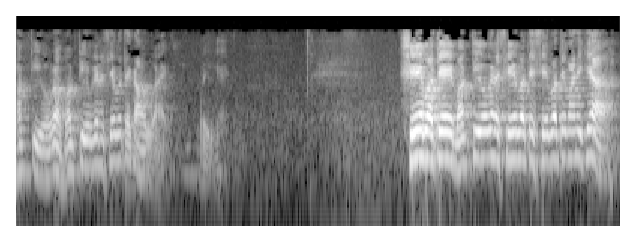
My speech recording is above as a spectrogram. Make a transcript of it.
भक्ति योग। भक्ति योग ने सेवते कहा हुआ है। वही है। सेवते, भक्ति योग ने सेवते। सेवते माने क्या?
